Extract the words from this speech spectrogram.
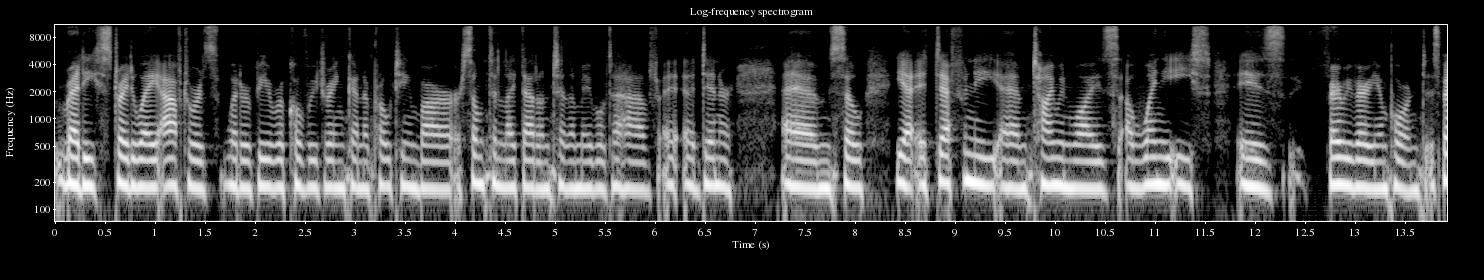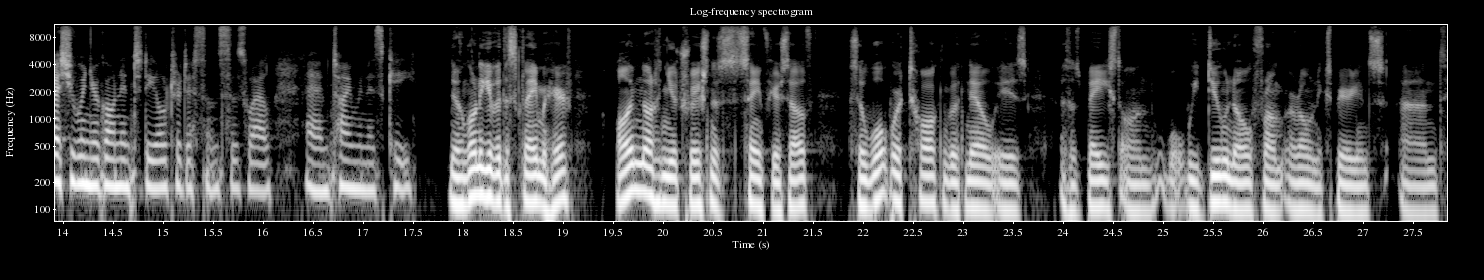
ready straight away afterwards, whether it be a recovery drink and a protein bar or something like that until I'm able to have a, a dinner. Um, so yeah, it definitely um, timing wise of when you eat is very very important, especially when you're going into the ultra distance as well. Um, timing is key. Now I'm going to give a disclaimer here. I'm not a nutritionist. Same for yourself. So what we're talking about now is as was based on what we do know from our own experience and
